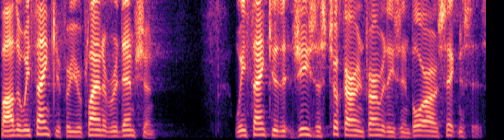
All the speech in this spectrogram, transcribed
Father, we thank you for your plan of redemption. We thank you that Jesus took our infirmities and bore our sicknesses,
